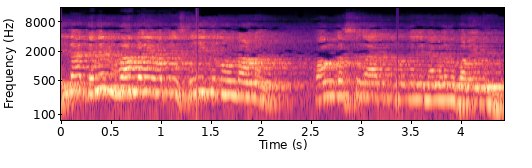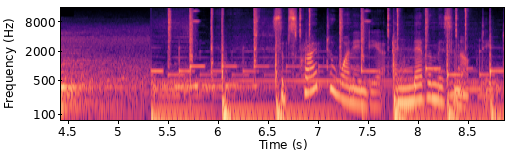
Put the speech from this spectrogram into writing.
എല്ലാ ജനവിഭാഗങ്ങളെയും അത്രയും സ്നേഹിക്കുന്നതുകൊണ്ടാണ് കോൺഗ്രസ്സുകാർ എന്നതിൽ ഞങ്ങളത് പറയുന്നത്. Subscribe to One India and never miss an update.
